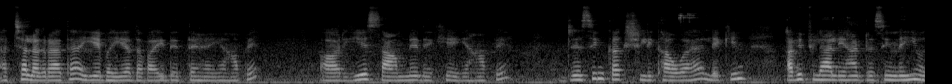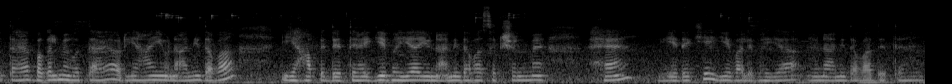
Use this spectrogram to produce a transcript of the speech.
अच्छा लग रहा था, ये भैया दवाई देते हैं यहाँ पे। और ये सामने देखिए, यहाँ पे ड्रेसिंग कक्ष लिखा हुआ है लेकिन अभी फ़िलहाल यहाँ ड्रेसिंग नहीं होता है बगल में होता है और यहाँ यूनानी दवा यहाँ पे देते हैं। ये भैया यूनानी दवा सेक्शन में हैं। ये देखिए ये वाले भैया यूनानी दवा देते हैं।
